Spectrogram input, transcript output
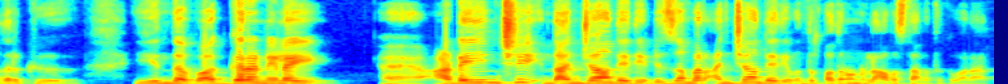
அதற்கு இந்த வக்கர நிலை அடைஞ்சு இந்த அஞ்சாம் தேதி டிசம்பர் அஞ்சாம் தேதி வந்து பதினொன்று லாபஸ்தானத்துக்கு வரார்.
